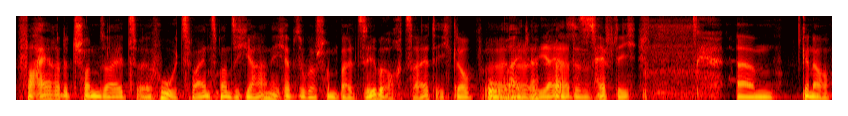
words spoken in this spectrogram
verheiratet schon seit äh, huh, 22 Jahren. Ich habe sogar schon bald Silberhochzeit. Ich glaube, oh, äh, ja, ja, das ist heftig. Ähm, genau.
